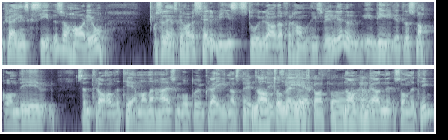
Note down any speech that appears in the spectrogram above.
ukrainsk side så har de jo og Zelenskyj har jo selv vist stor grad av forhandlingsvilje. Vilje til å snakke om de sentrale temaene her, som går på Ukrainas nøytralitet, NATO, ja. ja, sånne ting.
